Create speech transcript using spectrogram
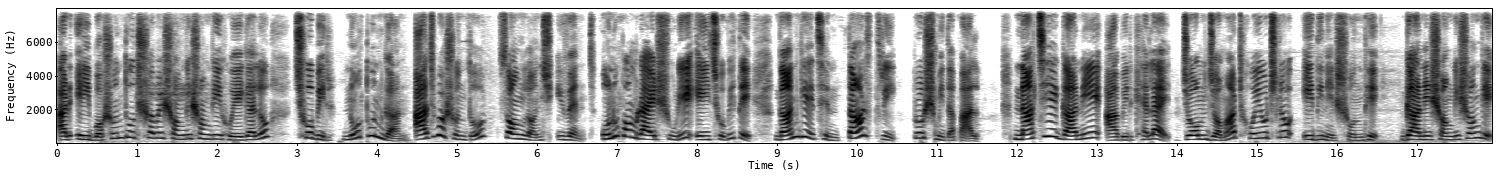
আর এই বসন্ত উৎসবের সঙ্গে সঙ্গে হয়ে গেল ছবির নতুন গান। আজ বসন্ত সং লঞ্চ ইভেন্ট। অনুপম রায়ের সুরে এই ছবিতে গান গেয়েছেন তাঁর স্ত্রী প্রস্মিতা পাল। নাচিয়ে গানে আবির খেলায় জমজমাট হয়ে উঠল এদিনের সন্ধে। গানের সঙ্গে সঙ্গে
